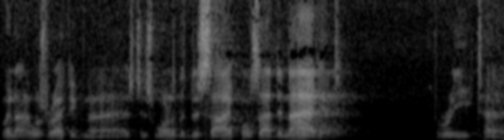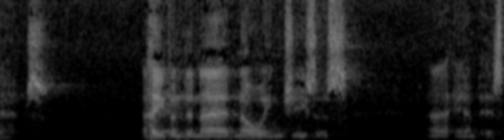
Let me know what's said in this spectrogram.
when I was recognized as one of the disciples, I denied it three times. I even denied knowing Jesus. I am as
